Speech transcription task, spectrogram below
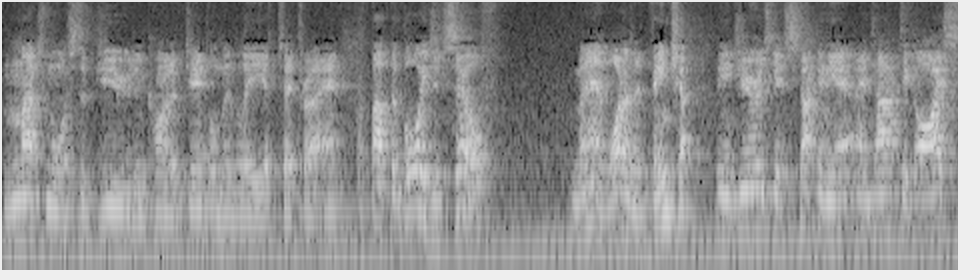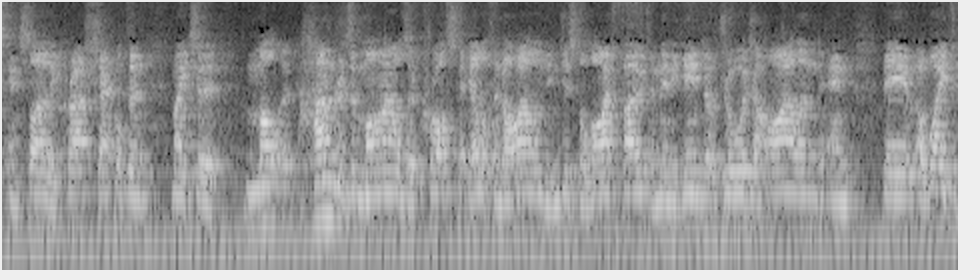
much more subdued and kind of gentlemanly, etc. But the voyage itself, man, what an adventure! The Endurance gets stuck in the Antarctic ice and slowly crushed. Shackleton makes a hundreds of miles across to Elephant Island in just a lifeboat, and then again to Georgia Island, and they're away for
